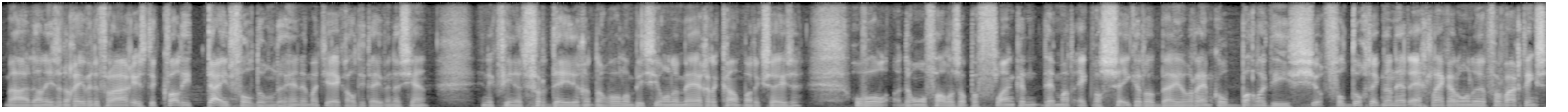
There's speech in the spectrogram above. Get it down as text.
Maar dan is er nog even de vraag, is de kwaliteit voldoende? Hè? Moet je echt altijd even naar Sjen. En ik vind het verdedigend nog wel een beetje aan een magere kant, moet ik zeggen. Hoewel de onvallers op de flanken, daar moet ik wel zeker wat bij. Remco Balk, die voldocht ik nog net echt lekker onder verwachtings.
